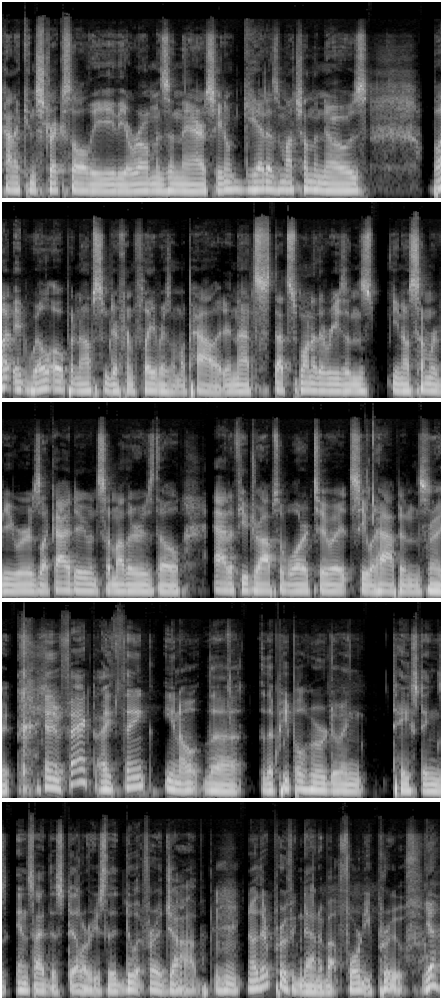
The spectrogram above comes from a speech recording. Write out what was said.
kind of constricts all the the aromas in there, so you don't get as much on the nose. But it will open up some different flavors on the palate, and that's that's one of the reasons you know some reviewers like I do and some others they'll add a few drops of water to it, see what happens. Right. And in fact, I think, you know, the the people who are doing tastings inside distilleries that do it for a job, Mhm. you know, they're proofing down about 40 proof. Yeah.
